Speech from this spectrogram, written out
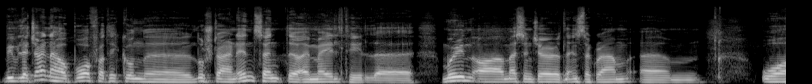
vi vill gärna ha på för att ikonn lusta en in sent en mail till Moon och Messenger eller Instagram ehm och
